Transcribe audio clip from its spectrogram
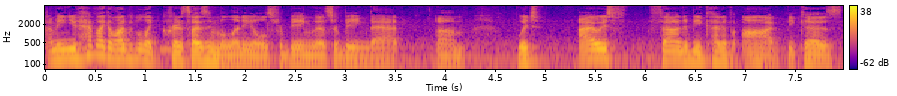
I mean, you have like a lot of people like criticizing millennials for being this or being that, um, which I always found to be kind of odd because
